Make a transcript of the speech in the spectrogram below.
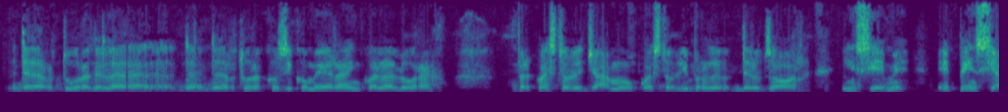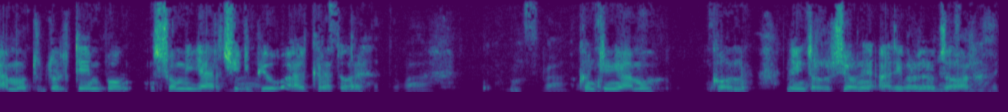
della, rottura, della, della rottura così come era in quella allora, per questo leggiamo questo libro dello Zohar insieme e pensiamo tutto il tempo somigliarci di più al Creatore. Continuiamo con l'introduzione al libro dello Zohar,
